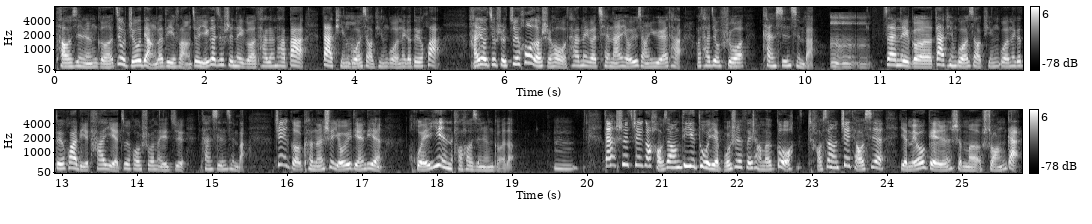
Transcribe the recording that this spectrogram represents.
讨好型人格，就只有两个地方，就一个就是那个他跟他爸大苹果小苹果那个对话。还有就是最后的时候，她那个前男友又想约她，然后她就说看心情吧。嗯嗯嗯，在那个大苹果小苹果那个对话里，她也最后说了一句看心情吧。这个可能是有一点点回应讨好型人格的。嗯，但是这个好像力度也不是非常的够，好像这条线也没有给人什么爽感。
